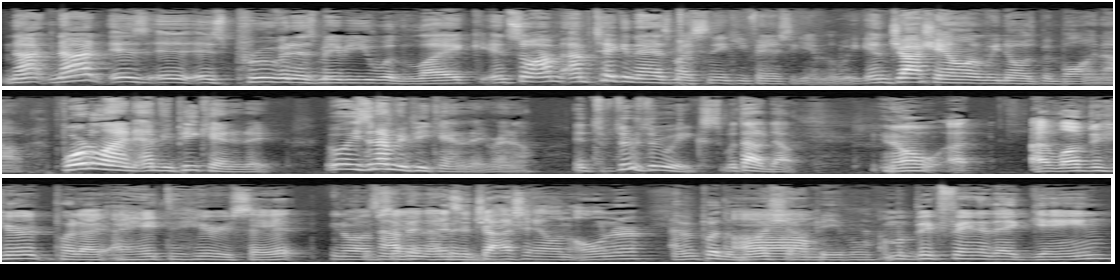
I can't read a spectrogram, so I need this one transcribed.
not not as as proven as maybe you would like, and so I'm I'm taking that as my sneaky fantasy game of the week. And Josh Allen, we know, has been balling out, borderline MVP candidate. Well, he's an MVP candidate right now in th- through three weeks, without a doubt. You know, I, I love to hear it, but I, I hate to hear you say it. You know what I'm I've saying? been- As a Josh Allen owner, I've been putting the mush on um, people. I'm a big fan of that game.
